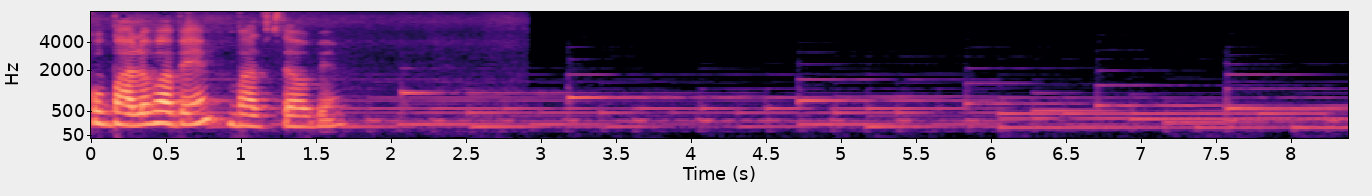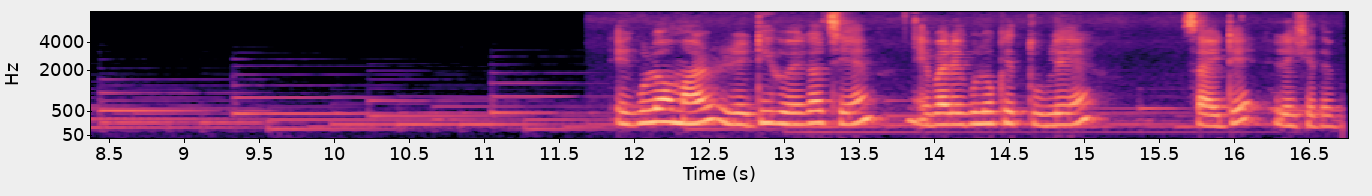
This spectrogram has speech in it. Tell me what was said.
খুব ভালোভাবে ভাজতে হবে। এগুলো আমার রেডি হয়ে গেছে। এবার এগুলোকে তুলে সাইডে রেখে দেব।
